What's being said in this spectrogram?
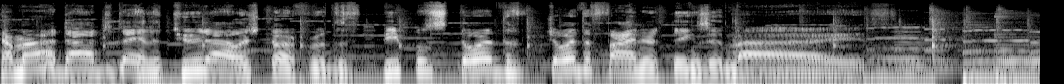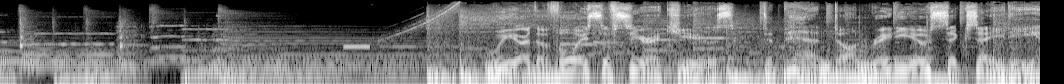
Come on down today, the $2 store for the people's store, the enjoy the finer things in life. We are the voice of Syracuse. Depend on Radio 680.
